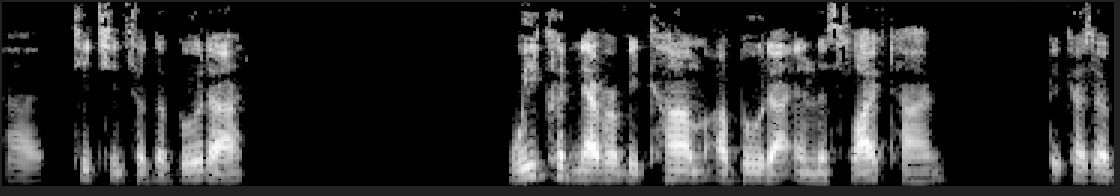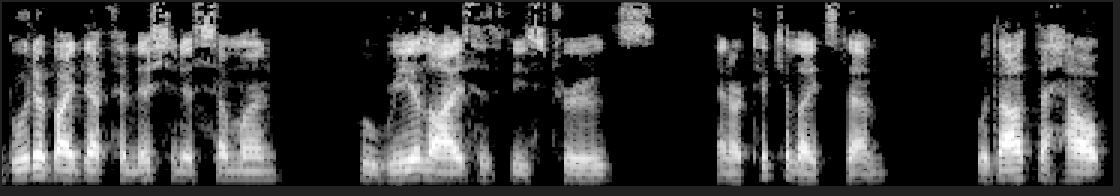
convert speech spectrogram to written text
uh, teachings of the Buddha, we could never become a Buddha in this lifetime because a Buddha by definition is someone who realizes these truths and articulates them without the help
